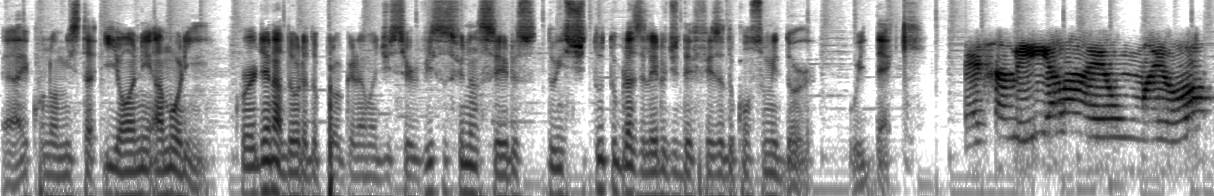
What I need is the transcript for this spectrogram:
é a economista Ione Amorim, coordenadora do Programa de Serviços Financeiros do Instituto Brasileiro de Defesa do Consumidor, o IDEC. Lei ela é o maior,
